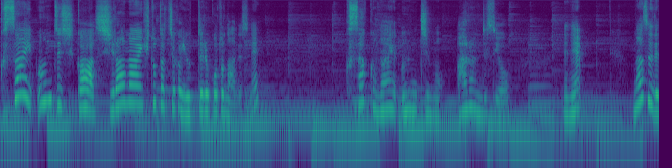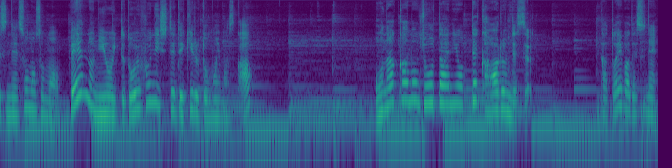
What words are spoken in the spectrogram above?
臭いうんちしか知らない人たちが言ってることなんですね。臭くないうんちもあるんですよ。でねまずですねそもそも便の匂いってどういう風にしてできると思いますか？お腹の状態によって変わるんです。例えばですね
